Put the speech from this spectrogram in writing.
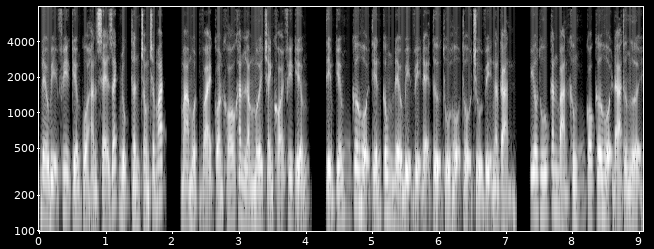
đều bị phi kiếm của hắn xé rách nhục thân trong chớp mắt, mà một vài con khó khăn lắm mới tránh khỏi phi kiếm, tìm kiếm cơ hội tiến công đều bị vị đệ tử thủ hộ thổ chủ vị ngăn cản, yêu thú căn bản không có cơ hội đả thương người.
